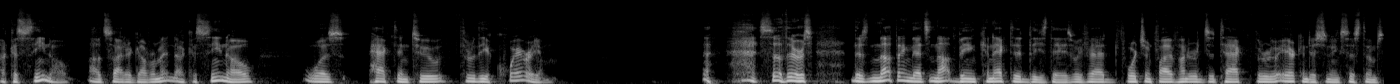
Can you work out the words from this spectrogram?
a casino outside of government, a casino was hacked into through the aquarium. so there's there's nothing that's not being connected these days. We've had Fortune 500s attacked through air conditioning systems.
